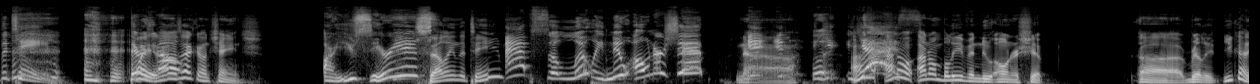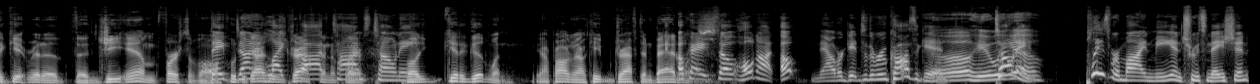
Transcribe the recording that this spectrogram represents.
the team. There's Wait, no- how's that gonna change? Are you serious? Selling the team? Absolutely. New ownership. Nah. It- it- y- I, yes. I don't. I don't believe in new ownership. Uh, really, you got to get rid of the GM first of all. They've Who- the done guy it who's like drafting five the player. times, Tony. Well, get a good one. Yeah, probably. I'll keep drafting bad Okay, ones. Okay, so hold on. Oh, now we're getting to the root cause again. Oh, here we Tony, go. Please remind me and Truth Nation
